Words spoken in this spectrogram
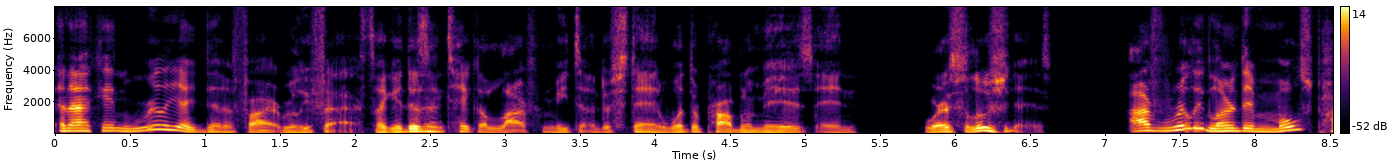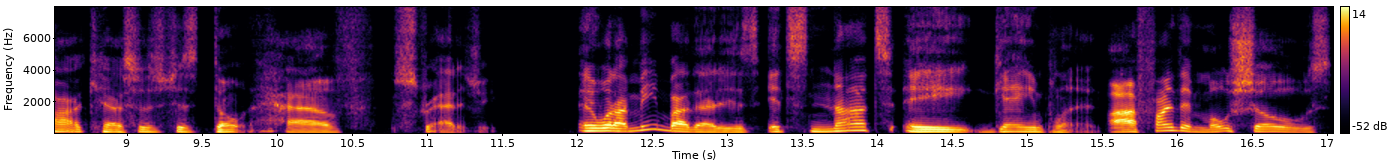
and I can really identify it really fast. Like it doesn't take a lot for me to understand what the problem is and where a solution is. I've really learned that most podcasters just don't have strategy. And what I mean by that is it's not a game plan. I find that most shows,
